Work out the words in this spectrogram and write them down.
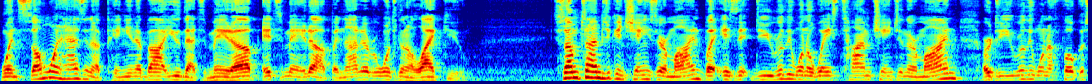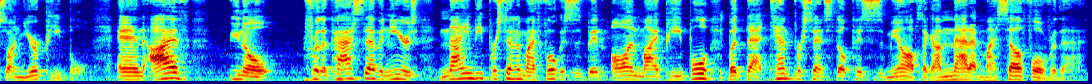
when someone has an opinion about you that's made up, it's made up, and not everyone's going to like you. Sometimes you can change their mind, but is it do you really want to waste time changing their mind or do you really want to focus on your people? And I've, you know, for the past 7 years, 90% of my focus has been on my people, but that 10% still pisses me off. Like I'm mad at myself over that.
